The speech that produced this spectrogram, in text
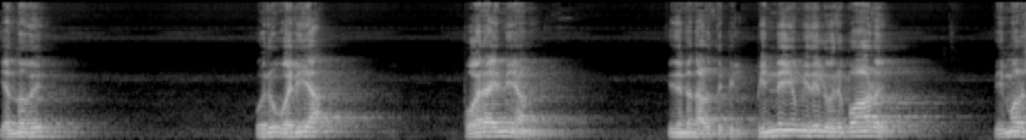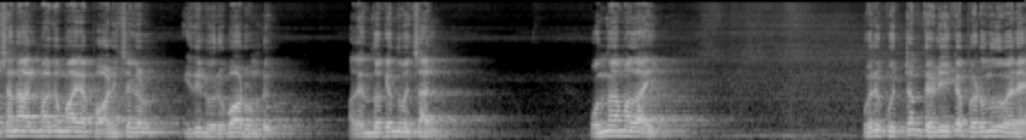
എന്നത് ഒരു വലിയ പോരായ്മയാണ് ഇതിന്റെ നടത്തിപ്പിൽ. പിന്നെയും ഇതിൽ ഒരുപാട് വിമർശനാത്മകമായ പാളിച്ചകൾ ഇതിൽ ഒരുപാടുണ്ട്. അതെന്തൊക്കെയെന്ന് വെച്ചാൽ ഒന്നാമതായി ഒരു കുറ്റം തെളിയിക്കപ്പെടുന്നതുവരെ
